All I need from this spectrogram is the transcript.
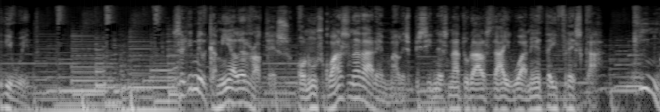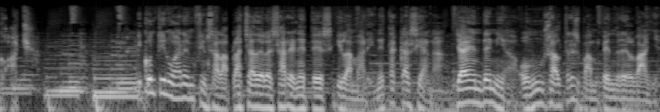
i XVIII. Seguim el camí a les Rotes, on uns quants nadarem a les piscines naturals d'aigua neta i fresca. Quin goig! I continuarem fins a la platja de les Arenetes i la Marineta Cassiana, ja en Dènia, on uns altres van prendre el bany.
